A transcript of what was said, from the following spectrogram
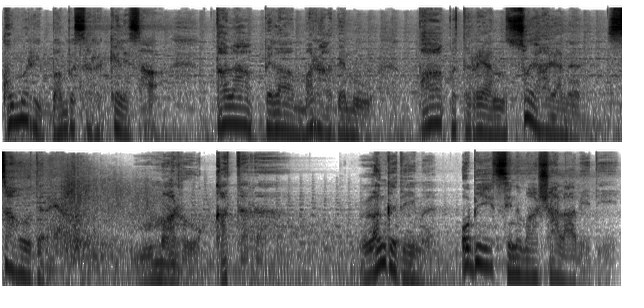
කුමරි බඹසර කෙලෙසා තලා පෙලා මරා දැමූ පාපතරයන් සොයා යන සහෝදරයන් මරු කතර. ළඟදීම ඔබේ සිනමාශාලාවේදී.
